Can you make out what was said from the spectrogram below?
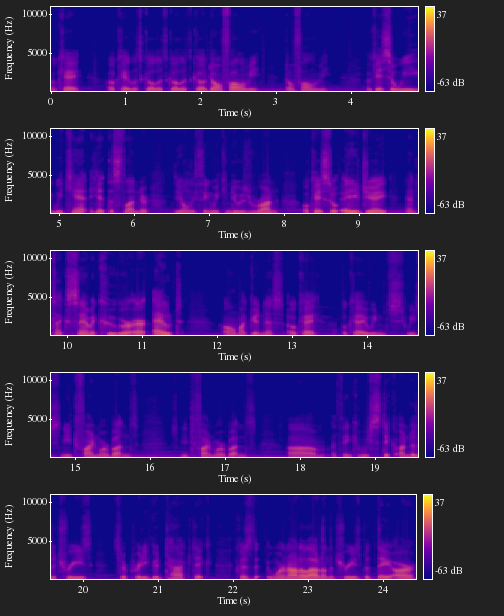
Okay, okay, let's go, let's go, let's go. Don't follow me. Don't follow me. Okay, so we, we can't hit the Slender. The only thing we can do is run. Okay, so AJ and Texamic Cougar are out. Oh my goodness. Okay, okay, we we just need to find more buttons. Just need to find more buttons. Um, I think if we stick under the trees, it's a pretty good tactic because we're not allowed on the trees, but they are.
